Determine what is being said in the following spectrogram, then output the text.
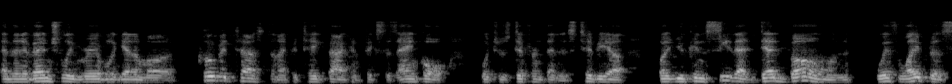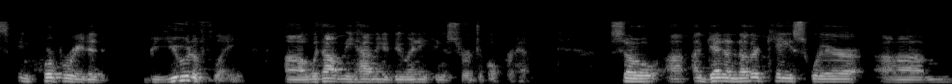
And then eventually, we were able to get him a COVID test, and I could take back and fix his ankle, which was different than his tibia. But you can see that dead bone with lipus incorporated beautifully uh, without me having to do anything surgical for him. So uh, again, another case where um,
